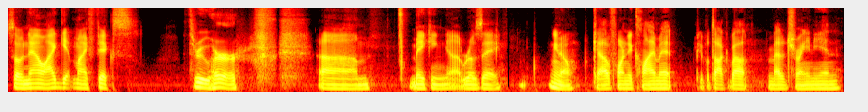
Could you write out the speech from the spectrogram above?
so now I get my fix through her um, making uh, rosé. You know, California climate. People talk about Mediterranean,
